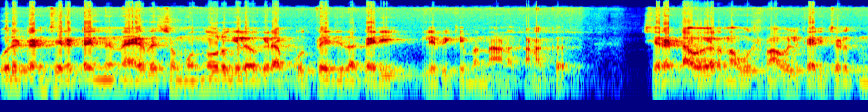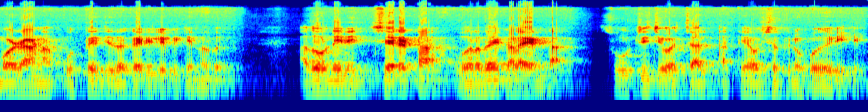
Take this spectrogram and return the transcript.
ഒരു ടൺ ചിരട്ടയിൽ നിന്ന് ഏകദേശം മുന്നൂറ് കിലോഗ്രാം ഉത്തേജിത കരി ലഭിക്കുമെന്നാണ് കണക്ക്. ചിരട്ട ഉയർന്ന ഊഷ്മാവിൽ കരിച്ചെടുക്കുമ്പോഴാണ് ഉത്തേജിത കരി ലഭിക്കുന്നത്. അതുകൊണ്ട് ഇനി ചിരട്ട വെറുതെ കളയണ്ട. സൂക്ഷിച്ചു വച്ചാൽ അത്യാവശ്യത്തിന് ഉപകരിക്കും.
